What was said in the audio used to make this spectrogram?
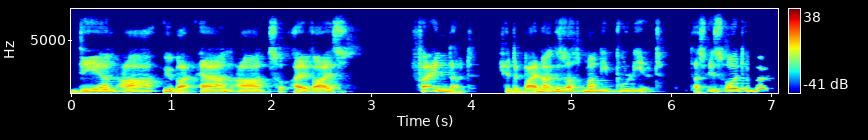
DNA über RNA zu Eiweiß verändert. Ich hätte beinahe gesagt manipuliert. Das ist heute möglich.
